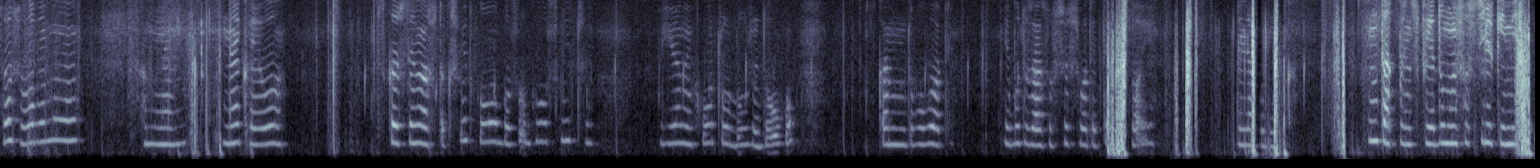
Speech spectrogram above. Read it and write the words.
Все зробимо кам'яне крило. Скажете, наш так швидко, бо що було швидше. Я не хочу дуже довго камінь добувати. Я буду зараз ушишувати територію для будинка. Ну так, в принципі, я думаю, що стільки місць.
